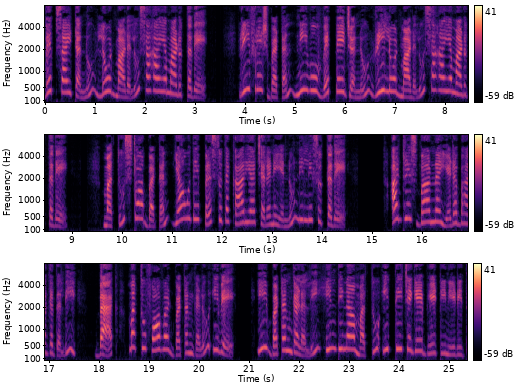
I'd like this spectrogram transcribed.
ವೆಬ್ಸೈಟ್ ಅನ್ನು ಲೋಡ್ ಮಾಡಲು ಸಹಾಯ ಮಾಡುತ್ತದೆ. ರಿಫ್ರೆಶ್ ಬಟನ್ ನೀವು ವೆಬ್ ಪೇಜ್ ಅನ್ನು ರೀಲೋಡ್ ಮಾಡಲು ಸಹಾಯ ಮಾಡುತ್ತದೆ. ಮತ್ತು ಸ್ಟಾಪ್ ಬಟನ್ ಯಾವುದೇ ಪ್ರಸ್ತುತ ಕಾರ್ಯಾಚರಣೆಯನ್ನು ನಿಲ್ಲಿಸುತ್ತದೆ. ಅಡ್ರೆಸ್ ಬಾರ್ನ ಎಡಭಾಗದಲ್ಲಿ ಬ್ಯಾಕ್ ಮತ್ತು ಫಾರ್ವರ್ಡ್ ಬಟನ್ಗಳು ಇವೆ. ಈ ಬಟನ್ಗಳಲ್ಲಿ ಹಿಂದಿನ ಮತ್ತು ಇತ್ತೀಚೆಗೆ ಭೇಟಿ ನೀಡಿದ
